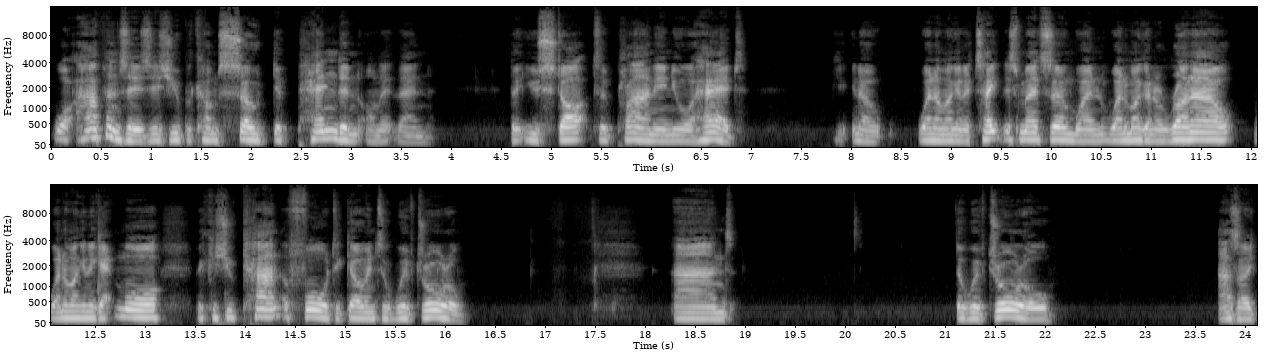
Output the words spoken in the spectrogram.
what happens is is you become so dependent on it then that you start to plan in your head you know when am i going to take this medicine when when am i going to run out When am I going to get more? Because you can't afford to go into withdrawal. And the withdrawal, as I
